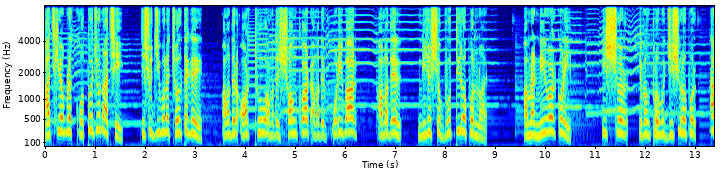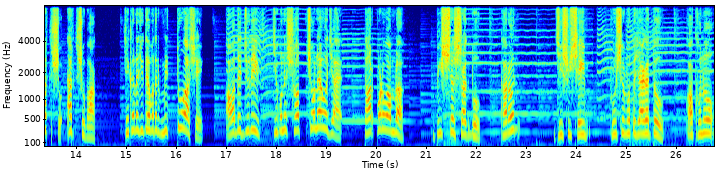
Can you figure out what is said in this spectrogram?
আজকে আমরা কতজন আছি যিশু জীবনে চলতে গিয়ে আমাদের অর্থ, আমাদের সংকট, আমাদের পরিবার, আমাদের নিজস্ব বুদ্ধির ওপর নয়। আমরা নির্ভর করি ঈশ্বর এবং প্রভু যিশুর ওপর একশো একশো ভাগ। যেখানে যদি আমাদের মৃত্যু আসে, আমাদের যদি জীবনে সব চলেও যায়, তারপরেও আমরা বিশ্বাস রাখব কারণ যিশু সেই ক্রুশের মতো জায়গাতেও কখনো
